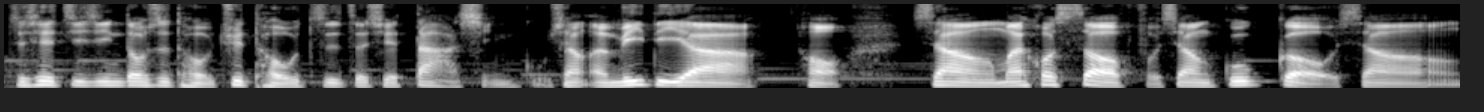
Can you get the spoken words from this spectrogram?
这些基金都是投去投资这些大型股，像 NVIDIA，好，像 Microsoft，像 Google，像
